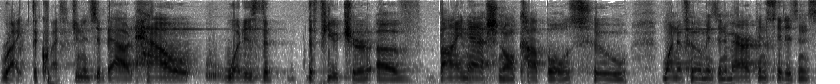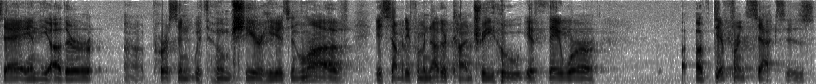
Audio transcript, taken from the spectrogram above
Right. The question is about how, what is the, the future of binational couples who, one of whom is an American citizen, say, and the other uh, person with whom she or he is in love is somebody from another country who, if they were of different sexes,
